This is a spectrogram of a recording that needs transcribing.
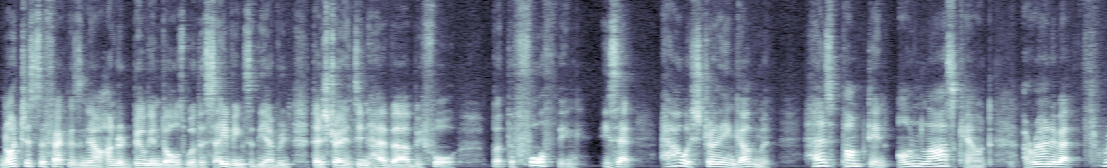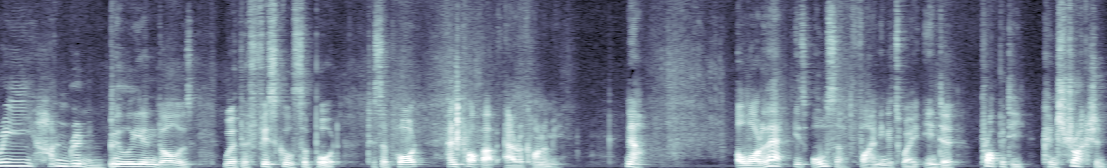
not just the fact there's now $100 billion worth of savings that the average that Australians didn't have uh, before, but the fourth thing is that our Australian government has pumped in, on last count, around about $300 billion worth of fiscal support to support and prop up our economy. Now, a lot of that is also finding its way into property, construction,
